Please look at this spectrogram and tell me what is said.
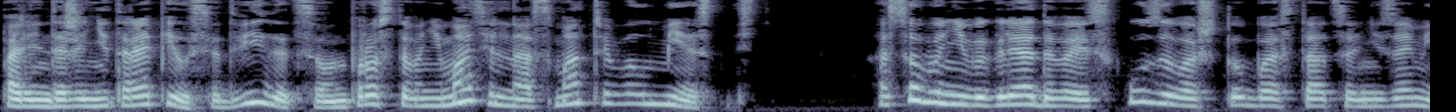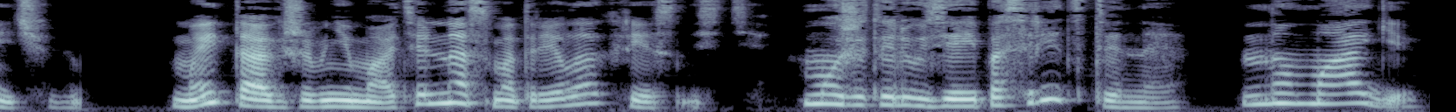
Парень даже не торопился двигаться, он просто внимательно осматривал местность, особо не выглядывая из кузова, чтобы остаться незамеченным. Мэй также внимательно осмотрела окрестности. Может, иллюзия и посредственная, но маги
